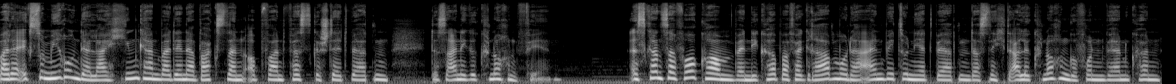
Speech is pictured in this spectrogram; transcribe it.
Bei der Exhumierung der Leichen kann bei den erwachsenen Opfern festgestellt werden, dass einige Knochen fehlen. Es kann zwar vorkommen, wenn die Körper vergraben oder einbetoniert werden, dass nicht alle Knochen gefunden werden können,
